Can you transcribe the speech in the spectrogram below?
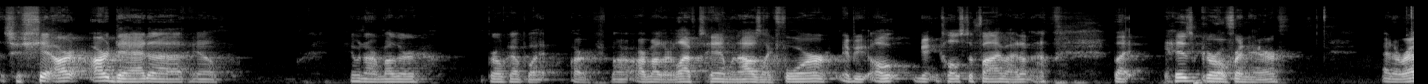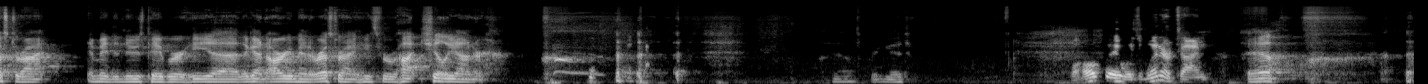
It's just shit. Our our dad, uh, you know, him and our mother broke up what our our mother left him when I was like four, maybe oh, getting close to five. I don't know, but his girlfriend there at a restaurant and made the newspaper. He uh, they got an argument at a restaurant. He threw hot chili on her. that was pretty good. Well, hopefully it was wintertime. Yeah.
